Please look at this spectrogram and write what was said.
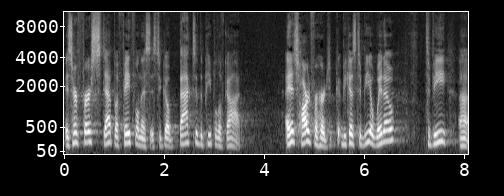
is her first step of faithfulness is to go back to the people of God. And it's hard for her because to be a widow, to, be, uh,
